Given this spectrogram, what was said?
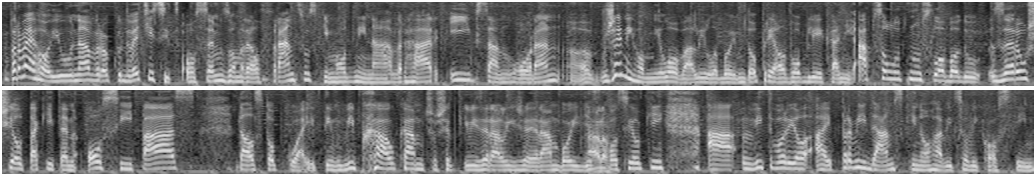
1. júna v roku 2008 zomrel francúzsky modný návrhár Yves Saint Laurent. E, Ženy ho milovali, lebo im doprial v obliekaní absolútnu slobodu, zrušil taký ten osý pás, dal stopku aj tým vypchávkam, čo všetky vyzerali, že Rambo ide z Áno. posilky a vytvoril aj prvý dámsky nohavicový kostým.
